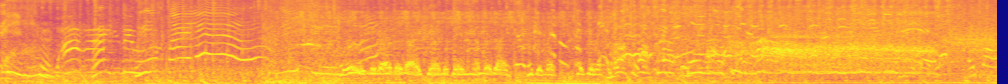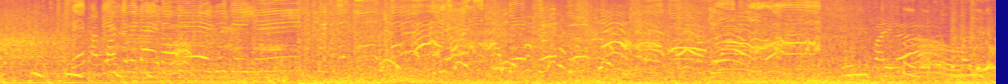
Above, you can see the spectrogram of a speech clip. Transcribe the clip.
เลยไม่ไหวไปแล้วไม่ได้ไม่ได้เดี๋ยวไม่ได้ไม่ได้ไม่ได้ไม่ได้ไม่ได้ มา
